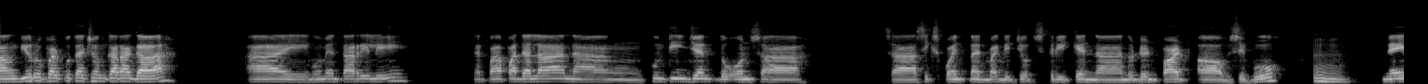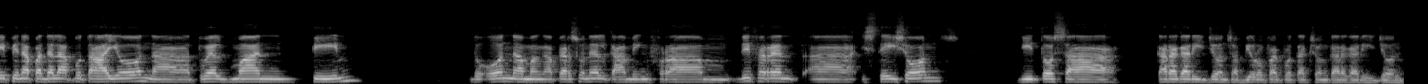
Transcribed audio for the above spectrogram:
Ang Bureau of Fire Protection Caraga ay momentarily nagpapadala ng contingent doon sa sa 6.9 magnitude stricken na northern part of Cebu. Mhm. May pinapadala po tayo na 12-man team doon na mga personnel coming from different ah, stations dito sa Caraga Region, sa Bureau of Fire Protection Caraga Region.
